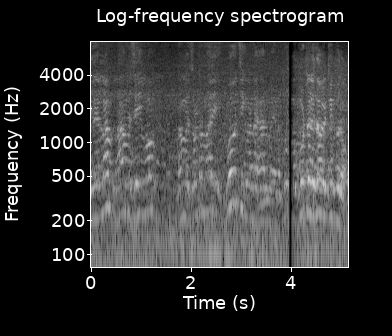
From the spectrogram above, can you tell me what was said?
இதெல்லாம் நாம செய்வோம். நம்ம சொல்ற மாதிரி கோச்சிக்க வேண்டாம் யாருமே எனக்கு கூட்டணி தான் வெற்றி பெறும்.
